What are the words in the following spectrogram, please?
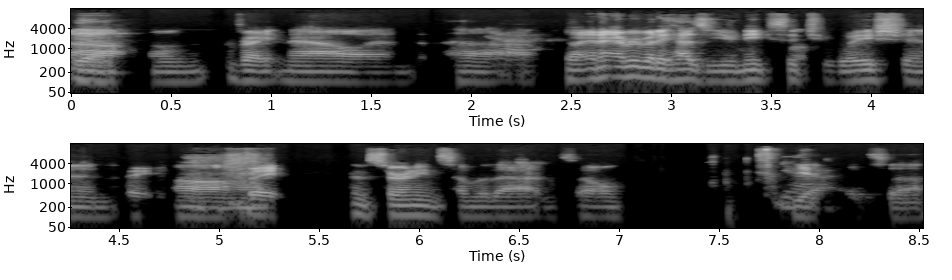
Yeah. um, right now, and uh, Yeah. and everybody has a unique situation um, Right. concerning some of that, and so yeah, it's uh,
